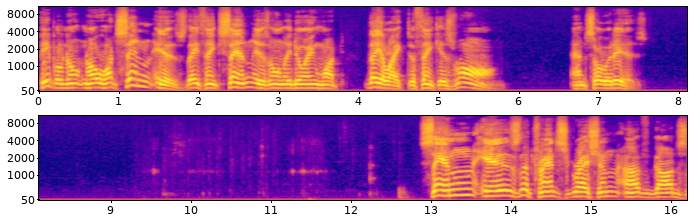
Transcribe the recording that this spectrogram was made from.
People don't know what sin is. They think sin is only doing what they like to think is wrong. And so it is. Sin is the transgression of God's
